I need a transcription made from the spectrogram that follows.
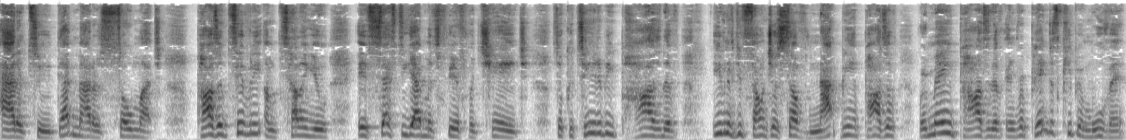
attitude. That matters so much. Positivity, I'm telling you, it sets the atmosphere for change. So continue to be positive. Even if you found yourself not being positive, remain positive and repent. Just keep it moving.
